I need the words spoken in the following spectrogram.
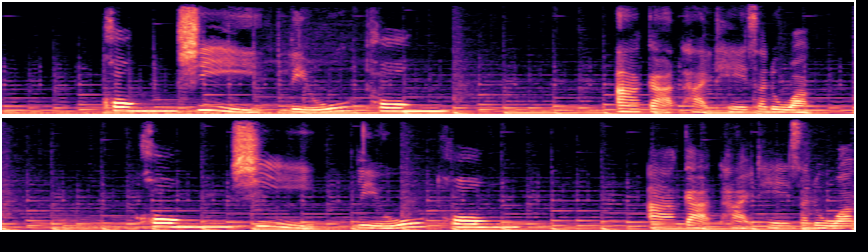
ำคงชี่ หลิว ทง อากาศถ่ายเทสะดวก คงชี่ หลิว ทง อากาศถ่ายเทสะดวก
